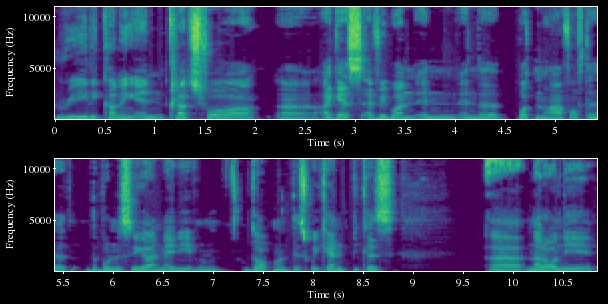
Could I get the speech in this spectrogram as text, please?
really coming in clutch for uh, I guess everyone in in the bottom half of the the Bundesliga and maybe even Dortmund this weekend because uh, not only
